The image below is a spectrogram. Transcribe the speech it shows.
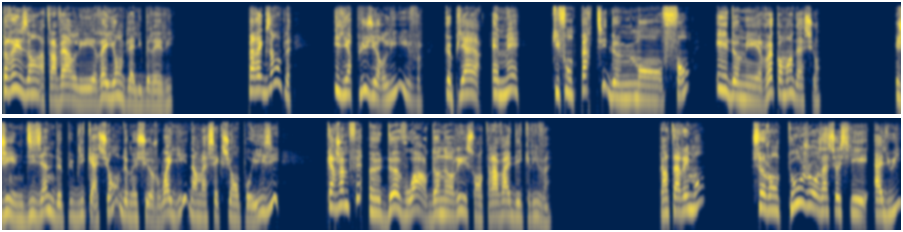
présents à travers les rayons de la librairie. Par exemple, il y a plusieurs livres que Pierre aimait qui font partie de mon fonds et de mes recommandations. J'ai une dizaine de publications de M. Royer dans ma section poésie, car je me fais un devoir d'honorer son travail d'écrivain. Quant à Raymond, seront toujours associées à lui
